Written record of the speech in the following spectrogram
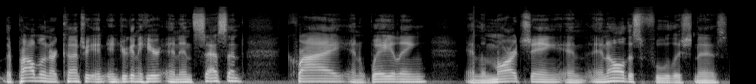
the problem in our country, and, and you're going to hear an incessant cry and wailing and the marching and, and all this foolishness.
